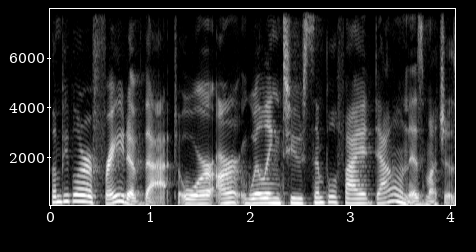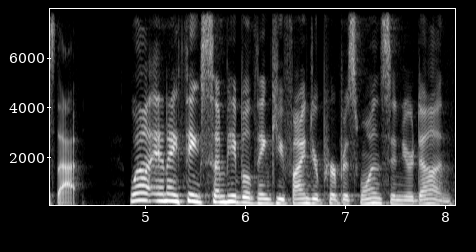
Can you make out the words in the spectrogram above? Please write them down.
some people are afraid of that or aren't willing to simplify it down as much as that. Well, and I think some people think you find your purpose once and you're done.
